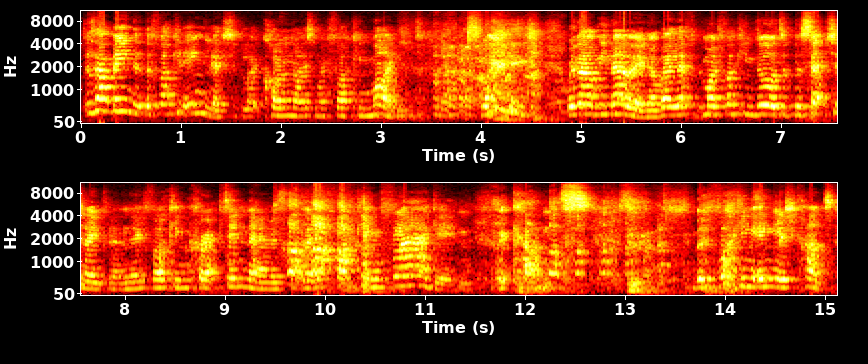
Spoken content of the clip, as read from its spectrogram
Does that mean that the fucking English have like colonised my fucking mind? like, without me knowing, have I left my fucking doors of perception open and they fucking crept in there and their fucking flag in? The cunts. the fucking English cunts.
